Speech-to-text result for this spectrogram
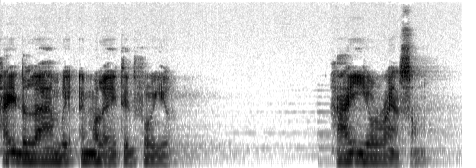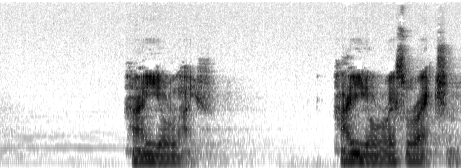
I, the Lamb be immolated for you. I, your ransom. I, your life. I, your resurrection.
